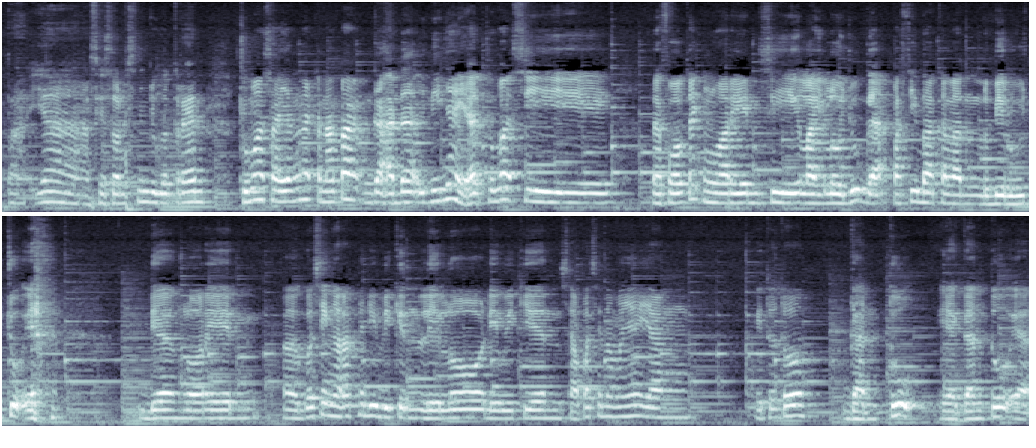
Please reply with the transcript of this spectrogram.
apa. Ya aksesorisnya juga keren. Cuma sayangnya kenapa nggak ada ininya ya? Coba si Revoltech ngeluarin si Lilo juga pasti bakalan lebih lucu ya. Dia ngeluarin uh, gue sih ngarapnya dibikin Lilo dibikin siapa sih namanya yang itu tuh? Gantu ya gantu ya.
